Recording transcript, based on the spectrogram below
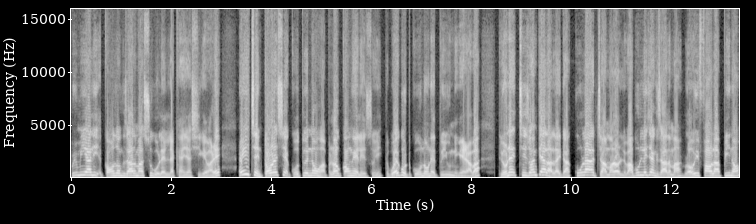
Premier League အကောင်းဆုံးကစားသမားဆုကိုလည်းလက်ခံရရှိခဲ့ပါတယ်။ အဲ့ဒီချိန် Torres ရဲ့ဂိုးသွင်းနှုန်းဟာဘလောက်ကောင်းခဲ့လဲဆိုရင်တပွဲကိုတကိုးနှုန်းနဲ့သွင်းယူနေခဲ့တာပါဒီလိုနဲ့ခြေစွမ်းပြလာလိုက်တာ6လအကြာမှာတော့လီဗာပူးလက်ကျန်ကစားသမား Roy Fowler ပြီးတော့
